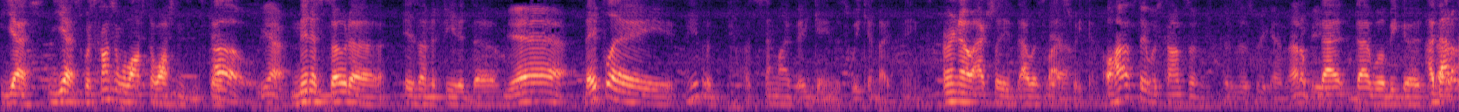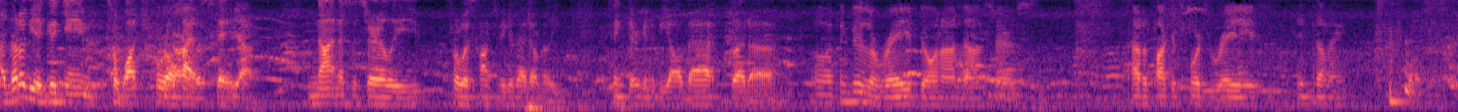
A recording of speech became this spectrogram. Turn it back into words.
Yes, yes. Wisconsin will lost to Washington State. Oh, yeah, Minnesota is undefeated though. yeah. They play. They have a, a semi big game this weekend, I think. Or no, actually, that was last Yeah. weekend. Ohio State, Wisconsin is this weekend. That'll be That that will be good. I, that that'll be a good game to watch for Ohio. State. Yeah, Not necessarily for Wisconsin because I don't really think they're going to be all that. But uh, well, I think there's a rave going on downstairs. Out of pocket sports rave incoming.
